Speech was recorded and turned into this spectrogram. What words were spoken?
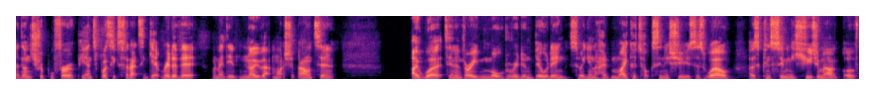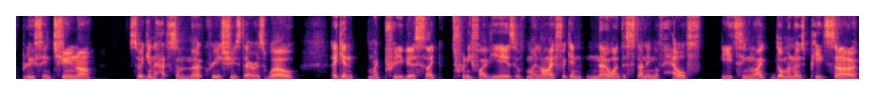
I'd done triple therapy antibiotics for that to get rid of it when I didn't know that much about it. I worked in a very mold ridden building. So, again, I had mycotoxin issues as well. I was consuming a huge amount of bluefin tuna. So again, I had some mercury issues there as well. Again, my previous like 25 years of my life, again, no understanding of health, eating like Domino's pizza,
